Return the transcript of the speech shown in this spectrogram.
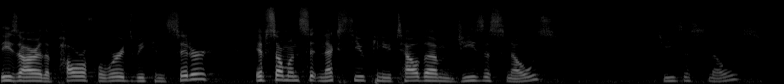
These are the powerful words we consider. If someone sitting next to you, can you tell them Jesus knows? Jesus knows?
